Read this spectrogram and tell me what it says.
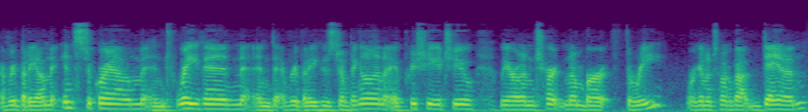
everybody on Instagram and Raven and everybody who's jumping on. I appreciate you. We are on chart number three. We're going to talk about Dan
